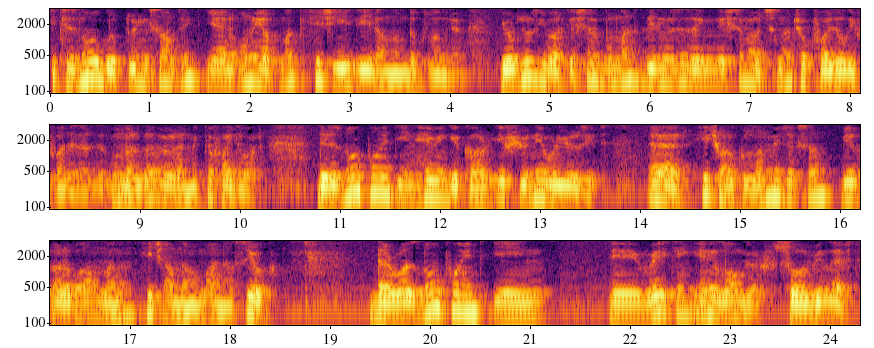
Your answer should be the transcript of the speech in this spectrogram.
It is no good doing something yani onu yapmak hiç iyi değil anlamında kullanılıyor. Gördüğünüz gibi arkadaşlar bunlar dilimizi zenginleştirme açısından çok faydalı ifadelerdir. Bunları da öğrenmekte fayda var. There is no point in having a car if you never use it. Eğer hiç onu kullanmayacaksan bir araba almanın hiç anlamı manası yok. There was no point in eh, waiting any longer, so we left.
